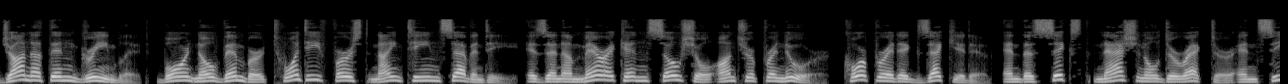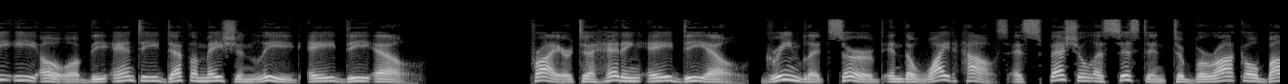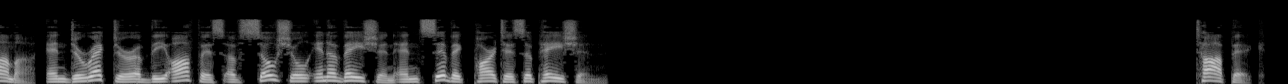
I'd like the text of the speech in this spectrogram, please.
Jonathan Greenblatt, born November 21, 1970, is an American social entrepreneur, corporate executive, and the sixth national director and CEO of the Anti-Defamation League (ADL). Prior to heading ADL, Greenblatt served in the White House as Special Assistant to Barack Obama, and Director of the Office of Social Innovation and Civic Participation.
